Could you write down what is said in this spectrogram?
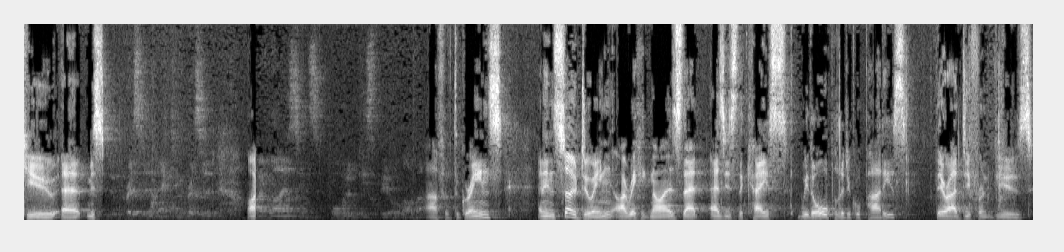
Thank you, uh, Mr President, Acting President. I rise in support of this bill on behalf of the Greens, and in so doing I recognise that, as is the case with all political parties, there are different views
